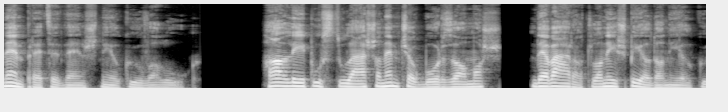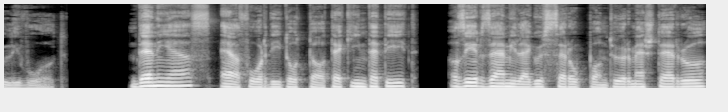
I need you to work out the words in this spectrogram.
nem precedens nélkül valók. Hallé pusztulása nem csak borzalmas, de váratlan és példanélküli volt. Daniels elfordította a tekintetét az érzelmileg összeroppant őrmesterről,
